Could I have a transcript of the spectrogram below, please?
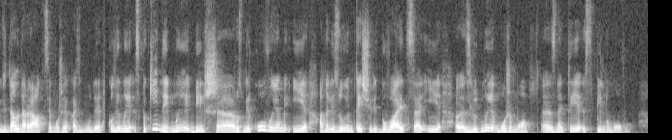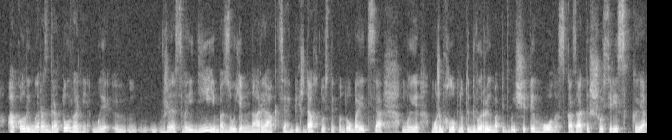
віддалена реакція може якась буде. Коли ми спокійні, ми більш е, розмірковуємо і аналізуємо те, що відбувається, і з людьми можемо знайти спільну мову. А коли ми роздратовані, ми вже свої дії базуємо на реакціях більш. Да? Хтось не подобається, ми можемо хлопнути дверима, підвищити голос, сказати щось різке,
